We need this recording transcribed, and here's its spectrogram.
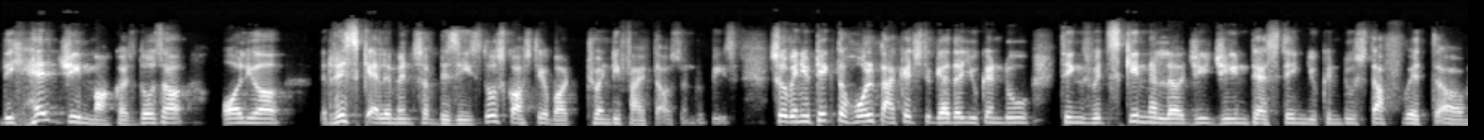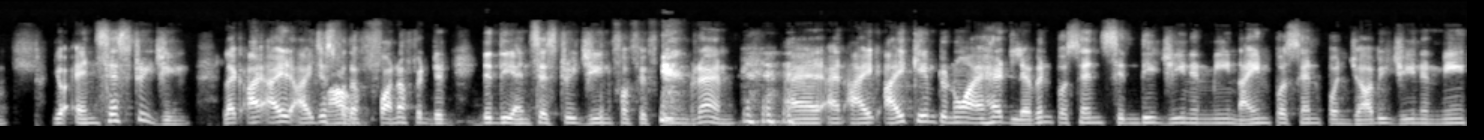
The health gene markers, those are all your risk elements of disease those cost you about 25000 rupees. So when you take the whole package together you can do things with skin allergy gene testing you can do stuff with um, your ancestry gene. Like i i, I just wow. for the fun of it did did the ancestry gene for 15 grand. And, and i i came to know i had 11% sindhi gene in me 9% punjabi gene in me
